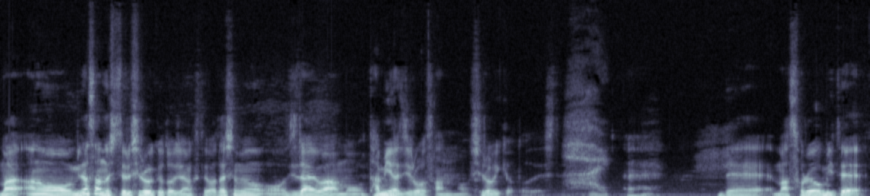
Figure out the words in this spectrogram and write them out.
まあ、あの、皆さんの知ってる白い巨頭じゃなくて、私の時代はもう、タミヤ二郎さんの白い巨頭でした。はい。えー、で、まあ、それを見て、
